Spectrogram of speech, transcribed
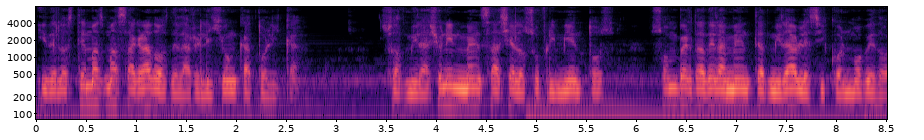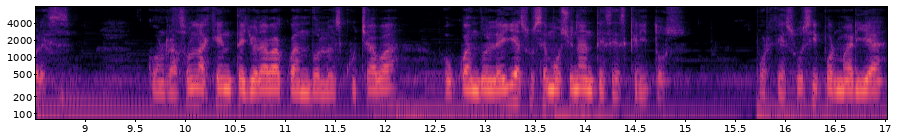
y de los temas más sagrados de la religión católica. Su admiración inmensa hacia los sufrimientos son verdaderamente admirables y conmovedores. Con razón la gente lloraba cuando lo escuchaba o cuando leía sus emocionantes escritos. Por Jesús y por María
